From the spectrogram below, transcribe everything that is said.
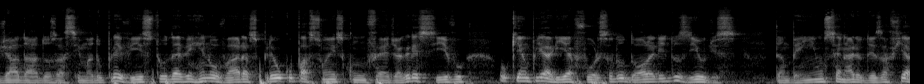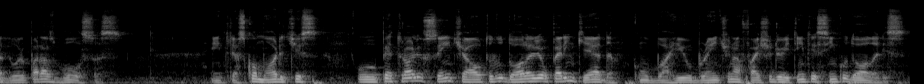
já dados acima do previsto, devem renovar as preocupações com um Fed agressivo, o que ampliaria a força do dólar e dos yields, também em um cenário desafiador para as bolsas. Entre as commodities, o petróleo sente a alta do dólar e opera em queda, com o barril Brent na faixa de 85 dólares,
